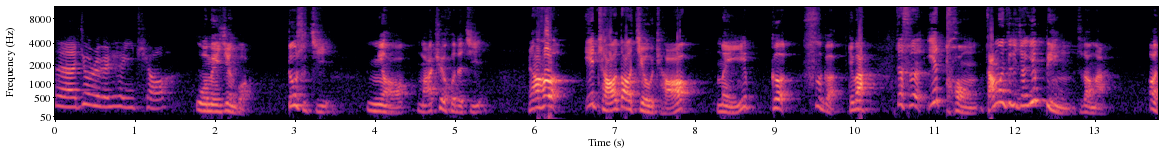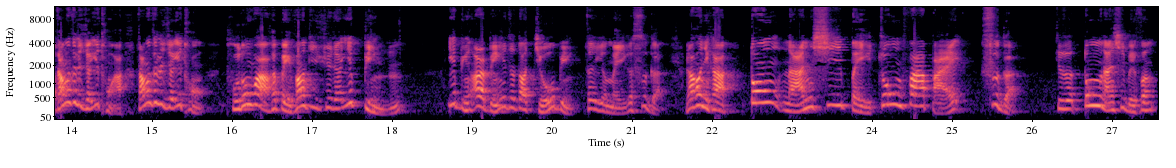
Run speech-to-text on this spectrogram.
呃，就这个一条。我没见过，都是鸡、鸟、麻雀或者鸡，然后一条到九条，每一个四个，对吧？这是一桶，咱们这里叫一饼，知道吗？哦，咱们这里叫一桶啊，咱们这里叫一桶，普通话和北方地区叫一饼，一饼、二饼一直到九饼，这有每一个四个。然后你看东南西北中发白四个，就是东南西北风，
